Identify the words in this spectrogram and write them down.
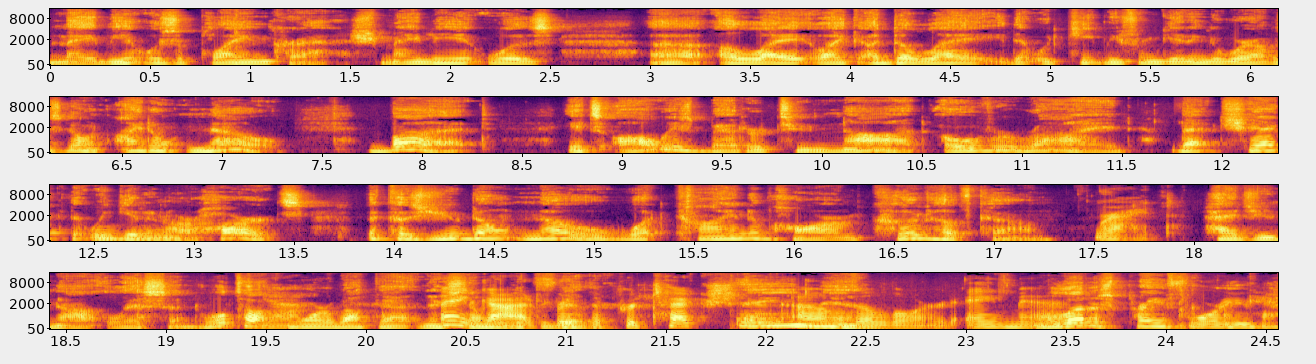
Maybe it was a plane crash. Maybe it was uh, a lay, like a delay that would keep me from getting to where I was going. I don't know. But it's always better to not override that check that we get in Mhm. our hearts because you don't know what kind of harm could have come Right. had you not listened. We'll talk Yeah. more about that next Thank time God we get for the protection Amen. of the Lord. Amen. Let us pray for you, Okay.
